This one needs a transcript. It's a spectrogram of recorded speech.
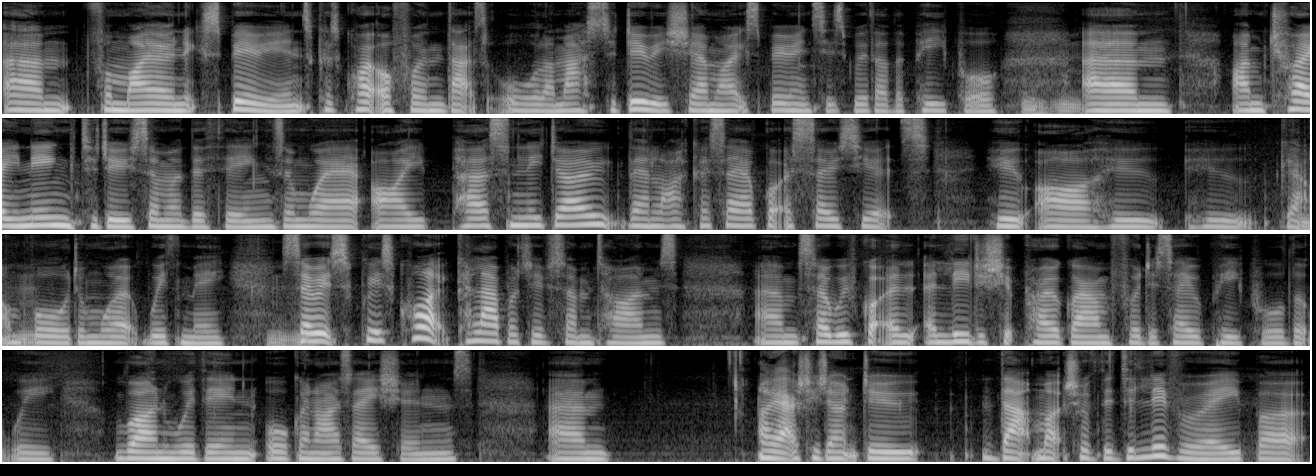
um, from my own experience, because quite often that's all I'm asked to do is share my experiences with other people. Um, I'm training to do some of the things, and where I personally don't, then like I say, I've got associates who are who who get on board and work with me. So it's it's quite collaborative sometimes. Um, so we've got a, a leadership program for disabled people that we run within organisations. Um, I actually don't do that much of the delivery, but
